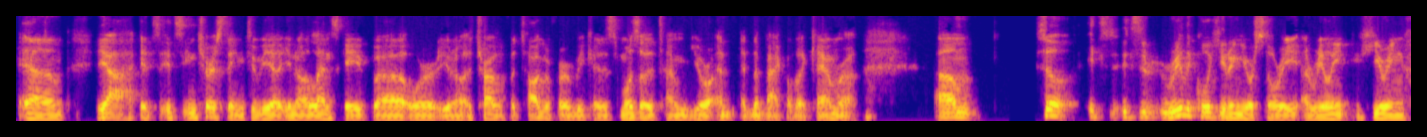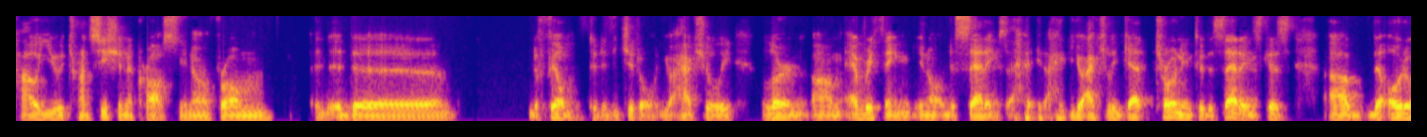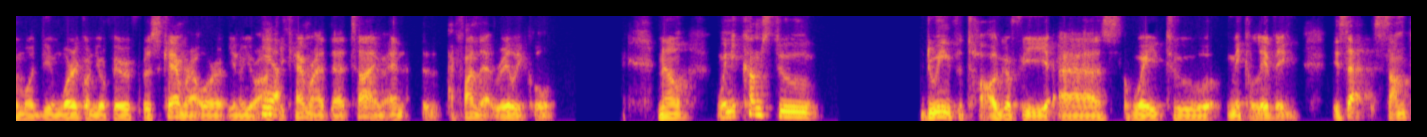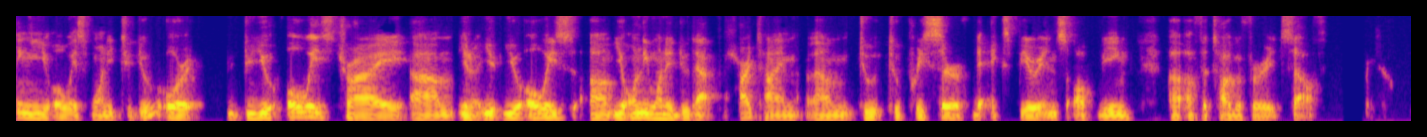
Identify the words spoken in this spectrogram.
um yeah it's it's interesting to be a you know a landscape uh, or you know a travel photographer because most of the time you're at, at the back of a camera. Um so it's it's really cool hearing your story uh, really hearing how you transition across you know from uh, the the film to the digital. You actually learn um, everything you know the settings. You actually get thrown into the settings because uh, the auto mode didn't work on your very first camera or you know your yeah. camera at that time and i find that really cool. Now when it comes to doing photography as a way to make a living is that something you always wanted to do or do you always try um, you know you, you always um, you only want to do that part-time um, to to preserve the experience of being a, a, photographer itself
